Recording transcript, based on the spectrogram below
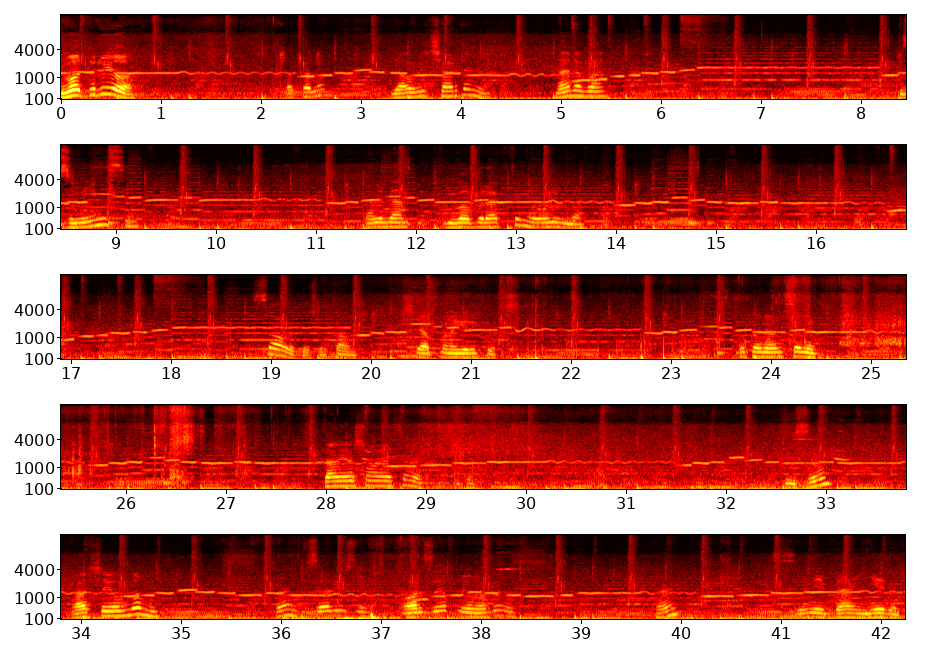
Yuva duruyor. Bakalım. Yavru içeride mi? Merhaba. Kızım iyi misin? Hani ben yuva bıraktım ya o yüzden. Sağlık olsun tamam. Bir şey yapmana gerek yok. Çok önemsemedim. Bir tane yaşama versene. Kızım. Her şey yolunda mı? Ha, güzel yüzlü. Arıza yapmıyorlar değil mi? Ha? Seni ben yerim.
